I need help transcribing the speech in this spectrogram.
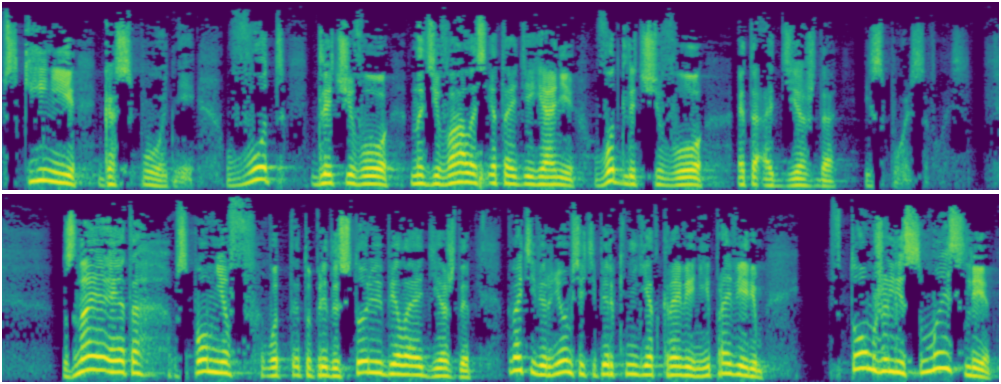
в скинии Господней. Вот для чего надевалось это одеяние, вот для чего эта одежда использовалась. Зная это, вспомнив вот эту предысторию белой одежды, давайте вернемся теперь к книге Откровения и проверим, в том же ли смысле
